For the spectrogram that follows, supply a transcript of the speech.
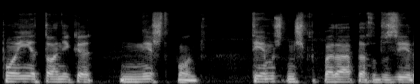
põem a tónica neste ponto temos de nos preparar para reduzir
